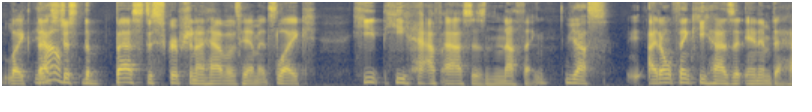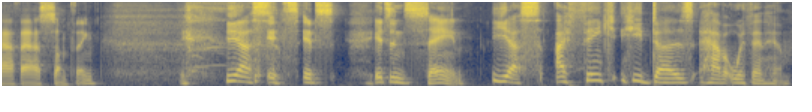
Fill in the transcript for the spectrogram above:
Like that's Yeah. just the best description I have of him. It's like he he half asses nothing. Yes. I don't think he has it in him to half ass something. Yes. It's it's it's insane. Yes, I think he does have it within him,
